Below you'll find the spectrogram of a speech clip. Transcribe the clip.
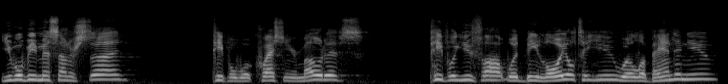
You will be misunderstood. People will question your motives. People you thought would be loyal to you will abandon you.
